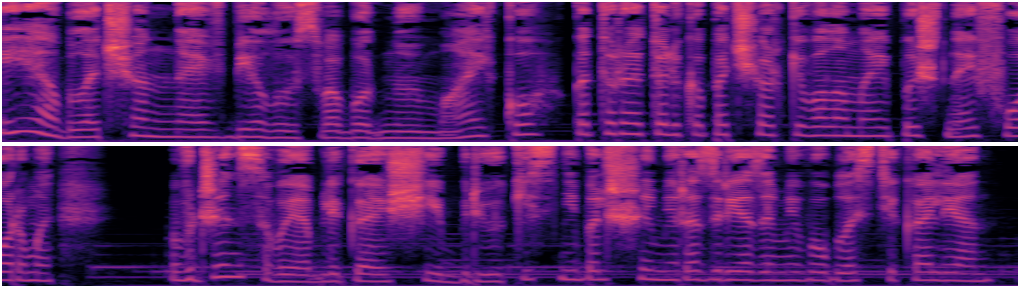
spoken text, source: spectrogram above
И, облаченная в белую свободную майку, которая только подчеркивала мои пышные формы, в джинсовые облегающие брюки с небольшими разрезами в области колен –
